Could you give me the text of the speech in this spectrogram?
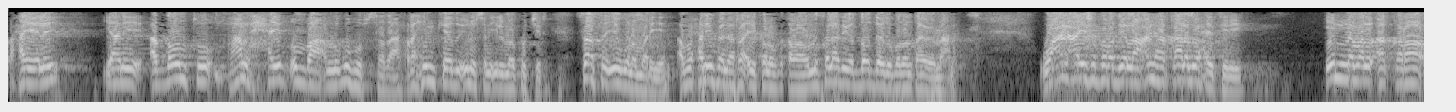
maxaa yeelay yani addoontu hal xayd unbaa lagu hubsadaa raximkeedu inuusan ilmo ku jirin. Saasay iyaguna mariyeen. Abu xaniifana ra'yi kaloo ka qabaa masale adiga doodeedu badan tahay wey macna وعن عائشة رضي الله عنها قالت وحي تري إنما الأقراء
